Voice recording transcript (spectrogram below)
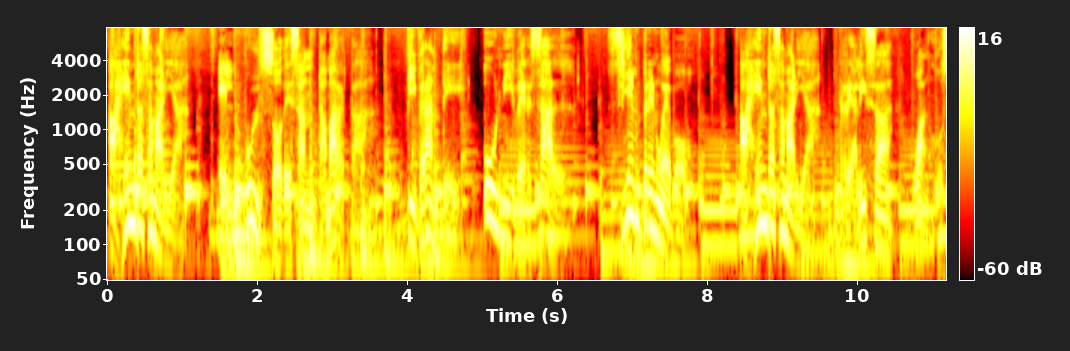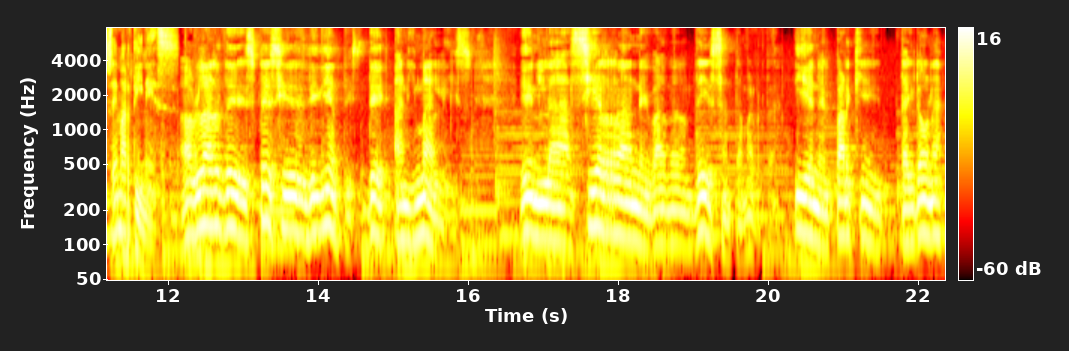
Agenda Samaria, el pulso de Santa Marta. Vibrante, universal, siempre nuevo. Agenda Samaria, realiza Juan José Martínez. Hablar de especies vivientes, de animales, en la Sierra Nevada de Santa Marta y en el Parque Tayrona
